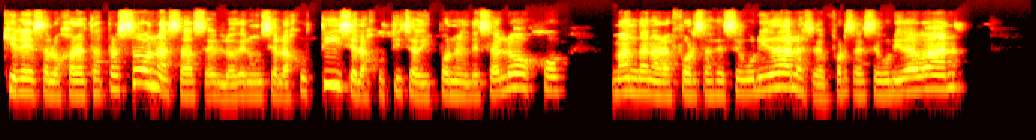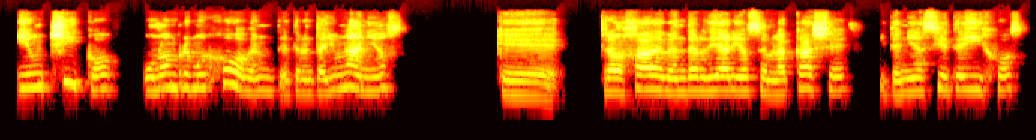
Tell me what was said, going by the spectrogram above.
quiere desalojar a estas personas, hace, lo denuncia la justicia, la justicia dispone el desalojo, mandan a las fuerzas de seguridad, las fuerzas de seguridad van, y un chico, un hombre muy joven, de 31 años, que trabajaba de vender diarios en la calle y tenía siete hijos,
